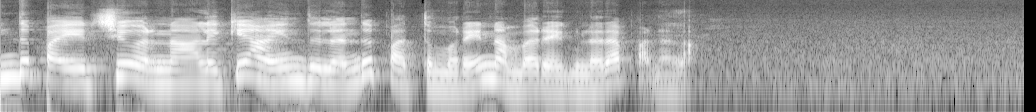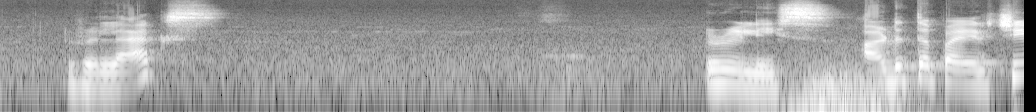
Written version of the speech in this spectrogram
இந்த பயிற்சி ஒரு நாளைக்கு ஐந்துலேருந்து பத்து முறை நம்ம ரெகுலராக பண்ணலாம். ரிலாக்ஸ் ரிலீஸ் அடுத்த பயிற்சி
